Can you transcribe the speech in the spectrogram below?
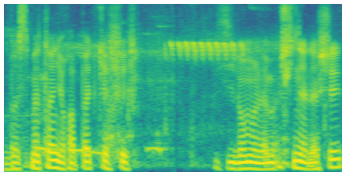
Bah, ce matin, il n'y aura pas de café. Visiblement, la machine a lâché.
